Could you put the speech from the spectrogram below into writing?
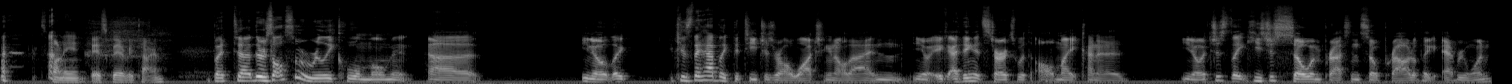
It's funny basically every time. But uh, there's also a really cool moment, uh, you know, like because they have like the teachers are all watching and all that, and you know, it, I think it starts with All Might kind of, you know, it's just like he's just so impressed and so proud of like everyone,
